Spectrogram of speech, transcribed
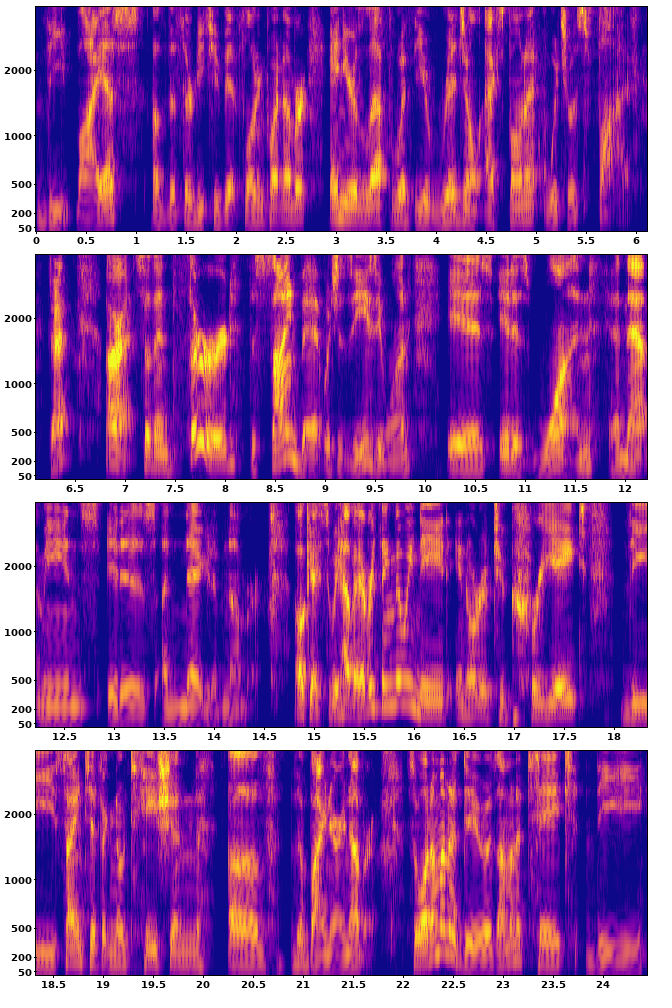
the bias of the 32 bit floating point number and you're left with the original exponent, which was 5. Okay. All right. So then third, the sign bit, which is the easy one, is it is one, and that means it is a negative number. Okay. So we have everything that we need in order to create the scientific notation of the binary number. So what I'm going to do is I'm going to take the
